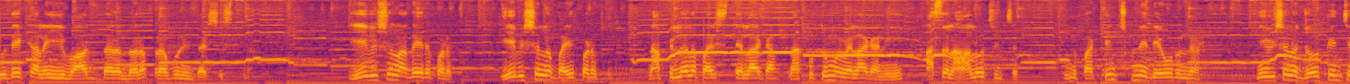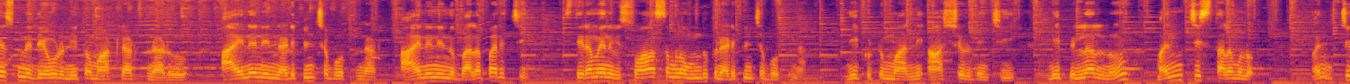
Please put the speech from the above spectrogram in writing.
ఉదయకాలం ఈ వాగ్దానం ద్వారా ప్రభుని దర్శిస్తున్నాడు ఏ విషయంలో అధైర్యపడకు ఏ విషయంలో భయపడకు నా పిల్లల పరిస్థితి ఎలాగా నా కుటుంబం ఎలాగని అసలు ఆలోచించదు నిన్ను పట్టించుకునే దేవుడు ఉన్నాడు. నీ విషయంలో జోక్యం చేసుకునే దేవుడు నీతో మాట్లాడుతున్నాడు. ఆయనే నిన్ను నడిపించబోతున్నాడు. ఆయన నిన్ను బలపరిచి స్థిరమైన విశ్వాసంలో ముందుకు నడిపించబోతున్నాడు. నీ కుటుంబాన్ని ఆశీర్వదించి నీ పిల్లలను మంచి స్థలములో మంచి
